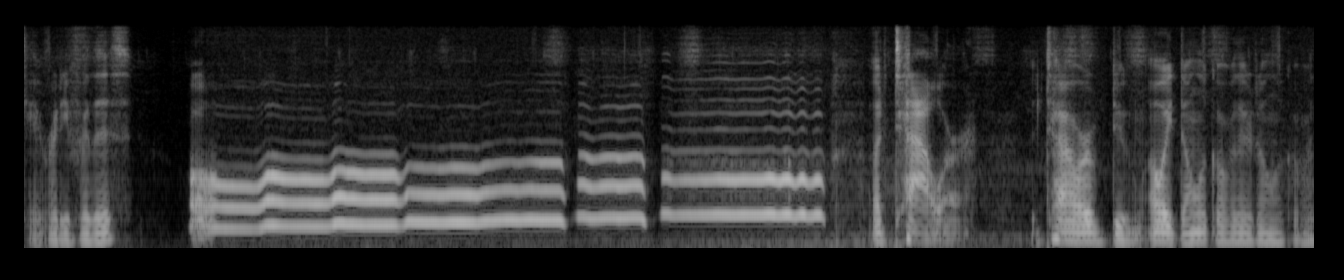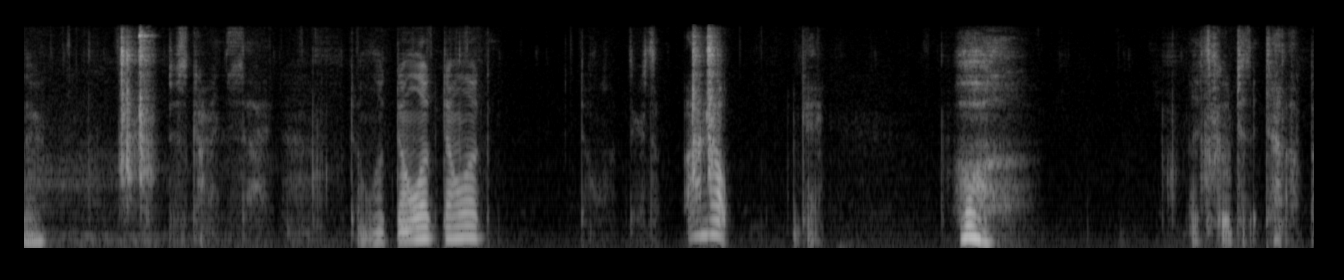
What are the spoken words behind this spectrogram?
Okay, ready for this? Oh, a tower. The Tower of Doom. Oh, wait, don't look over there. Don't look over there. Just come inside. Don't look, don't look, don't look. Don't look. There's. Oh, no. Okay. Oh. Let's go to the top.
